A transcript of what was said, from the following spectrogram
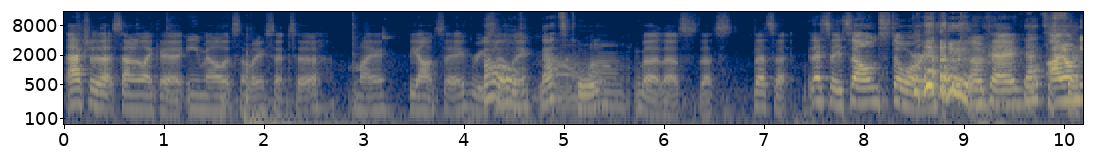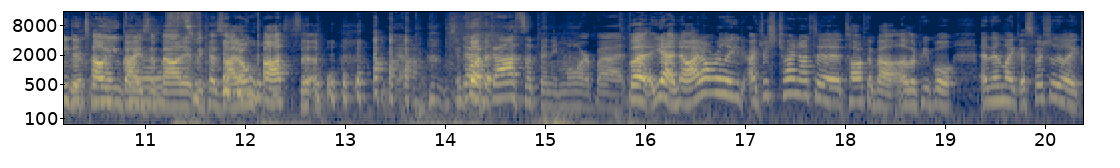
Actually, that sounded like an email that somebody sent to my fiance recently. oh, recently. that's cool. But that's that's that's a that's its own story. Okay, That's I don't need to tell you guys about it because I don't gossip. Yeah. But- don't gossip anymore, but, But yeah, no, I don't really. I just try not to talk about other people. And then like, especially like,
